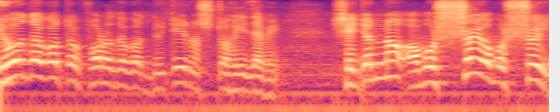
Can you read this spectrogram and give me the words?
ইহজগত ও পরজগৎ দুইটাই নষ্ট হয়ে যাবে। সেজন্য অবশ্যই অবশ্যই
